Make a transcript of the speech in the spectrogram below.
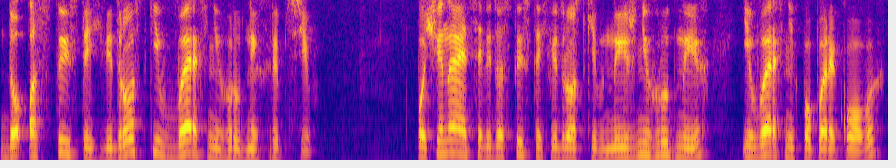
до остистих відростків верхніх грудних хребців. Починається від остистих відростків нижніх грудних і верхніх поперекових,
